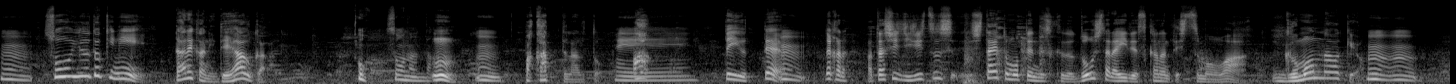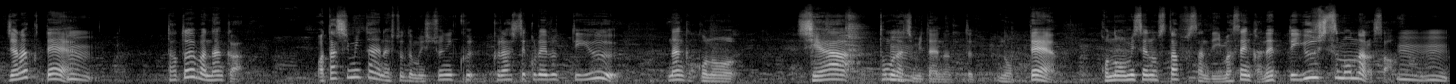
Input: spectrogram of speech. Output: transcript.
うん。そういう時に誰かに出会うから。おそうなんだ。うん。うん。パカってなると。へあっ！えて言って、うん。だから私自立ししたいと思ってるんですけどどうしたらいいですかなんて質問は愚問なわけよ。うんうん。じゃなくて、うん。例えばなんか私みたいな人でも一緒にく暮らしてくれるっていうなんかこのシェア友達みたいなのって、このお店のスタッフさんでいませんかねっていう質問ならさ、うんうん。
